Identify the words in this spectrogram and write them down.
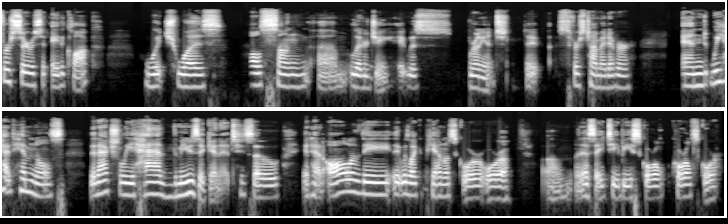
first service at 8 o'clock, which was all sung um, liturgy. It was brilliant. First time I'd ever. And we had hymnals that actually had the music in it. So it had all of the, it was like a piano score or a, um, an SATB score, choral score.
